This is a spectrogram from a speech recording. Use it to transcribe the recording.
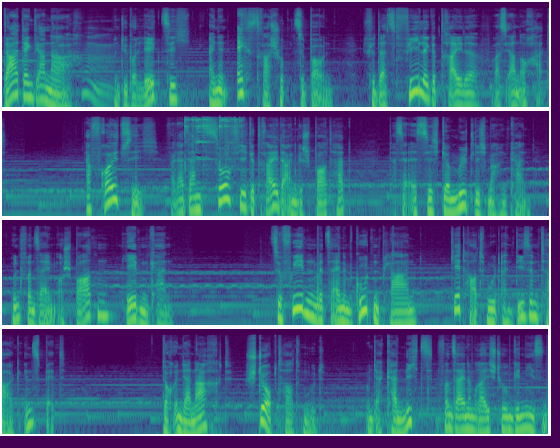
Da denkt er nach und überlegt sich, einen Extraschuppen zu bauen für das viele Getreide, was er noch hat. Er freut sich, weil er dann so viel Getreide angespart hat, dass er es sich gemütlich machen kann und von seinem Ersparten leben kann. Zufrieden mit seinem guten Plan geht Hartmut an diesem Tag ins Bett. Doch in der Nacht stirbt Hartmut und er kann nichts von seinem Reichtum genießen.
